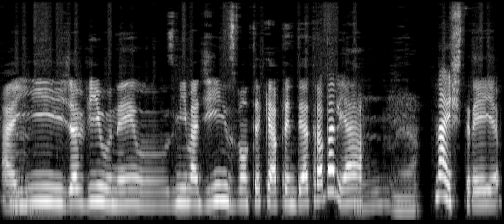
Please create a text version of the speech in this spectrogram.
Aí já viu, né? Os mimadinhos vão ter que aprender a trabalhar. Hum, é. Na estreia,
